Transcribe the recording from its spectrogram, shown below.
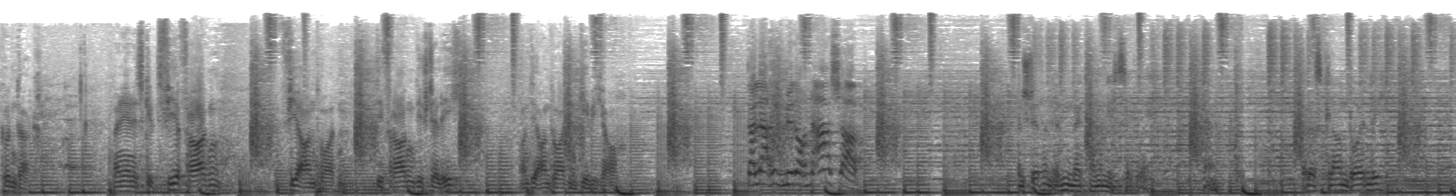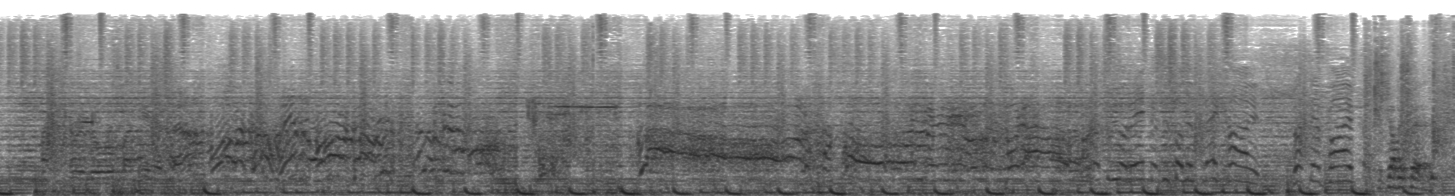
Guten Tag. Meine Herren, es gibt vier Fragen, vier Antworten. Die Fragen, die stelle ich und die Antworten gebe ich auch. Da lache ich mir doch einen Arsch ab. An Stefan Effenberg kann man nicht zerbrechen. Ja. War das klar und deutlich? Das ist doch eine Frechheit, was der pfeift. Ich glaube, ich fertig.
